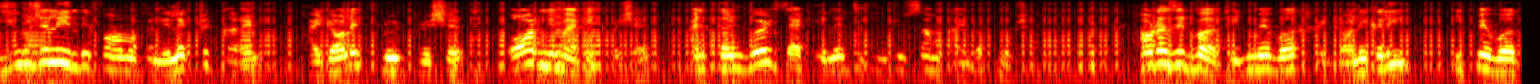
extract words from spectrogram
usually in the form of an electric current, hydraulic fluid pressure, or pneumatic pressure, and converts that energy into some kind of motion. How does it work? It may work hydraulically, it may work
